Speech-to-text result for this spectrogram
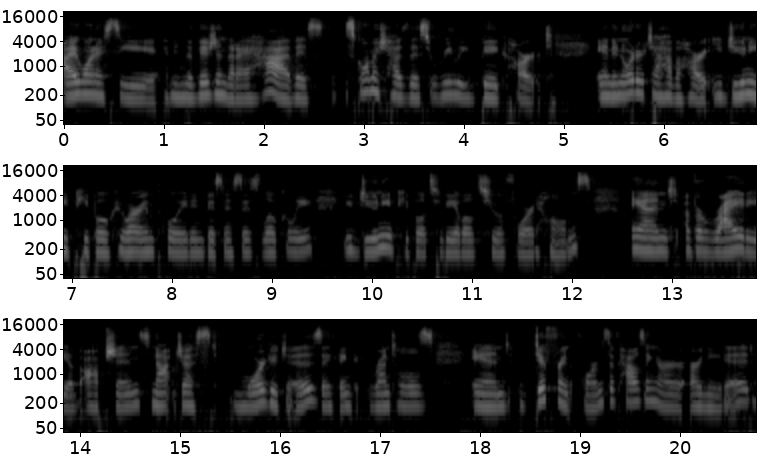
I want to see, I mean, the vision that I have is Squamish has this really big heart. And in order to have a heart, you do need people who are employed in businesses locally. You do need people to be able to afford homes and a variety of options, not just mortgages. I think rentals and different forms of housing are, are needed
